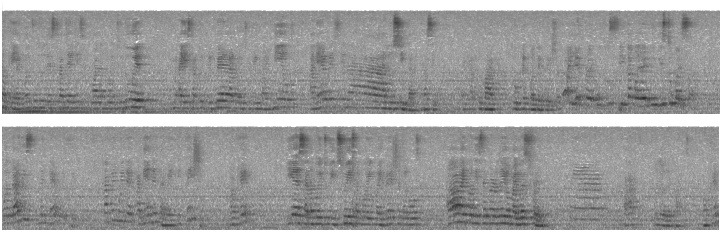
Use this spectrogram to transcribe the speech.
okay, I'm going to do the strategies while I'm going to do it. I start to prepare, I'm going to bring my meal and everything. Lucita. I have to back to pre-contemplation. I am pregnant, Lucita, but I do this to myself. But that is with everything happen with the, again the patient. Okay? Yes, I'm going to eat sweets, I'm going to eat my vegetables. Ah, but it's the birthday of my best friend. Back to the other part. Okay?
